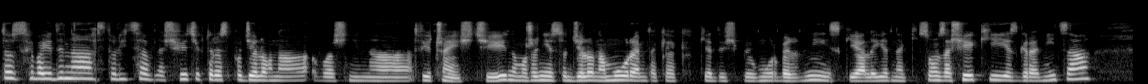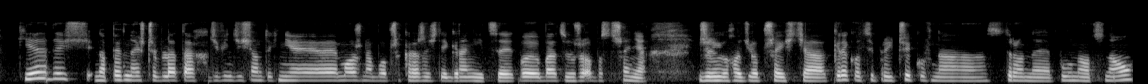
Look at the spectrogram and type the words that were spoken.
To jest chyba jedyna stolica na świecie, która jest podzielona właśnie na dwie części. No może nie jest oddzielona murem, tak jak kiedyś był mur berliński, ale jednak są zasieki, jest granica. Kiedyś, na pewno jeszcze w latach 90., nie można było przekraczać tej granicy. Były bardzo duże obostrzenia, jeżeli chodzi o przejścia Greko-Cypryjczyków na stronę północną.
